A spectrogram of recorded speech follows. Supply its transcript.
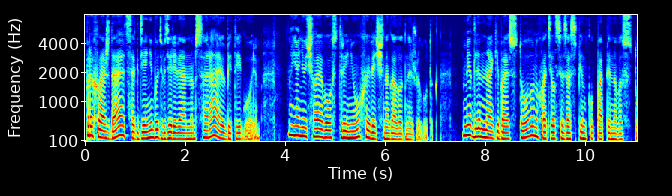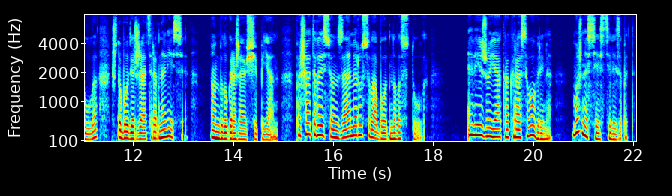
прохлаждается где-нибудь в деревянном сарае, убитый горем но я не учла его острый нюх и вечно голодный желудок. Медленно огибая стол, он ухватился за спинку папиного стула, чтобы удержать равновесие. Он был угрожающе пьян. Пошатываясь, он замер у свободного стула. «Вижу я как раз вовремя. Можно сесть, Элизабет?»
